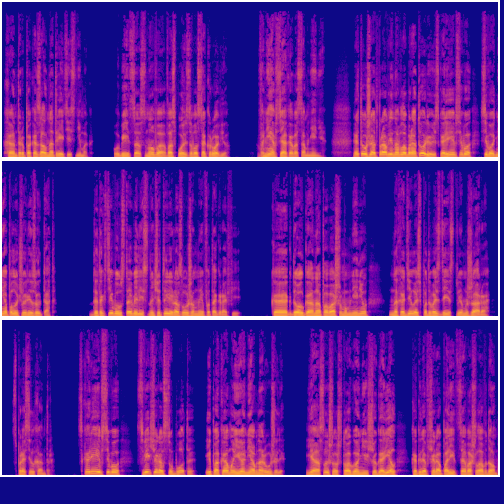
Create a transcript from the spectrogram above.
Хантер показал на третий снимок. Убийца снова воспользовался кровью. Вне всякого сомнения. Это уже отправлено в лабораторию, и, скорее всего, сегодня я получу результат. Детективы уставились на четыре разложенные фотографии. Как долго она, по вашему мнению, находилась под воздействием жара? спросил Хантер. Скорее всего, с вечера субботы, и пока мы ее не обнаружили. Я слышал, что огонь еще горел, когда вчера полиция вошла в дом.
